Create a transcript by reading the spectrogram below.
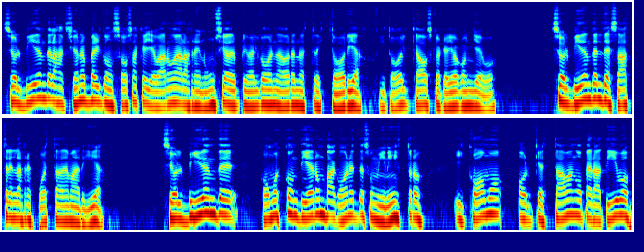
se olviden de las acciones vergonzosas que llevaron a la renuncia del primer gobernador en nuestra historia y todo el caos que aquello conllevó. Se olviden del desastre en la respuesta de María. Se olviden de cómo escondieron vagones de suministros y cómo orquestaban operativos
